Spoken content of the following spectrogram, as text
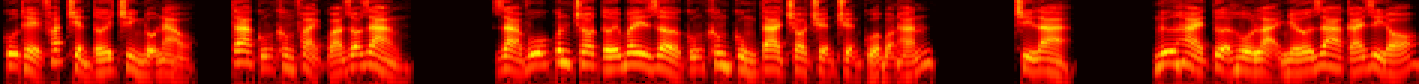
cụ thể phát triển tới trình độ nào, ta cũng không phải quá rõ ràng. Giả vũ quân cho tới bây giờ cũng không cùng ta trò chuyện chuyện của bọn hắn. Chỉ là, nữ hải tựa hồ lại nhớ ra cái gì đó.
